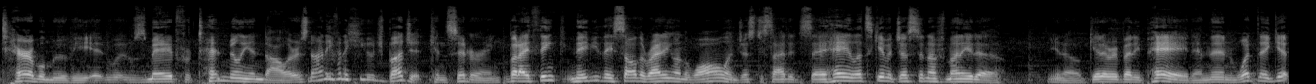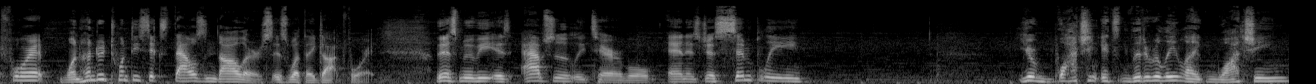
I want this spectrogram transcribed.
terrible movie. It was made for $10 million, not even a huge budget considering. But I think maybe they saw the writing on the wall and just decided to say, hey, let's give it just enough money to, you know, get everybody paid. And then what they get for it? $126,000 is what they got for it. This movie is absolutely terrible and is just simply. You're watching, it's literally like watching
